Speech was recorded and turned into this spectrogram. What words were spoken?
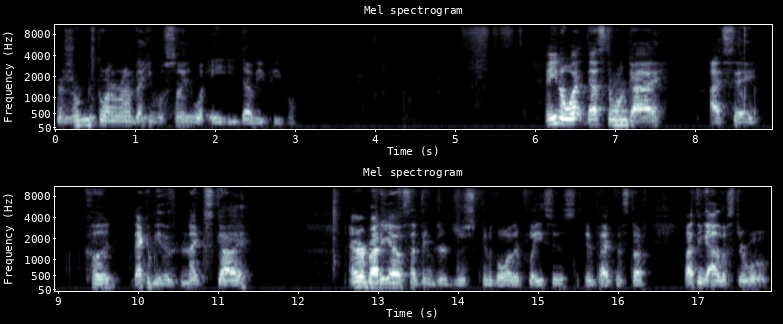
There's rumors going around that he will sign with AEW people. And you know what? That's the one guy I say could. That could be the next guy. Everybody else, I think they're just gonna go other places, impact and stuff. But I think Aleister will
